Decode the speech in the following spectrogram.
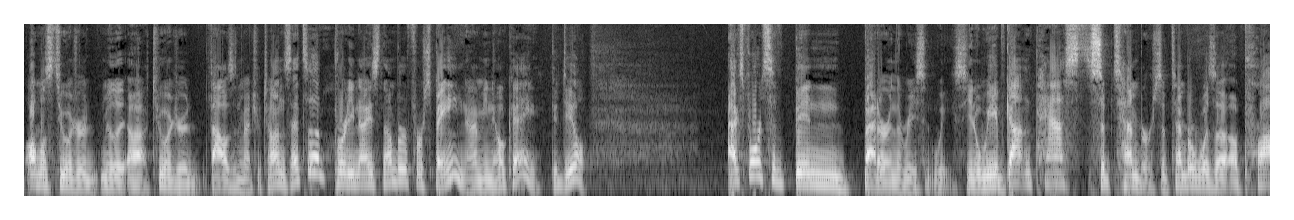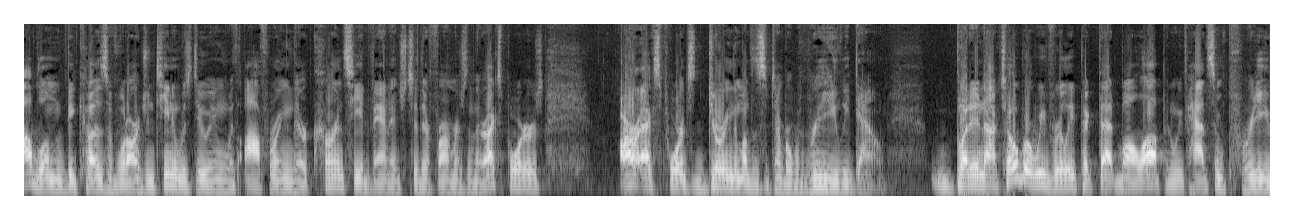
Almost 200 million, uh, 200,000 metric tons. That's a pretty nice number for Spain. I mean, okay, good deal. Exports have been better in the recent weeks. You know, we have gotten past September. September was a, a, problem because of what Argentina was doing with offering their currency advantage to their farmers and their exporters. Our exports during the month of September were really down. But in October, we've really picked that ball up and we've had some pretty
